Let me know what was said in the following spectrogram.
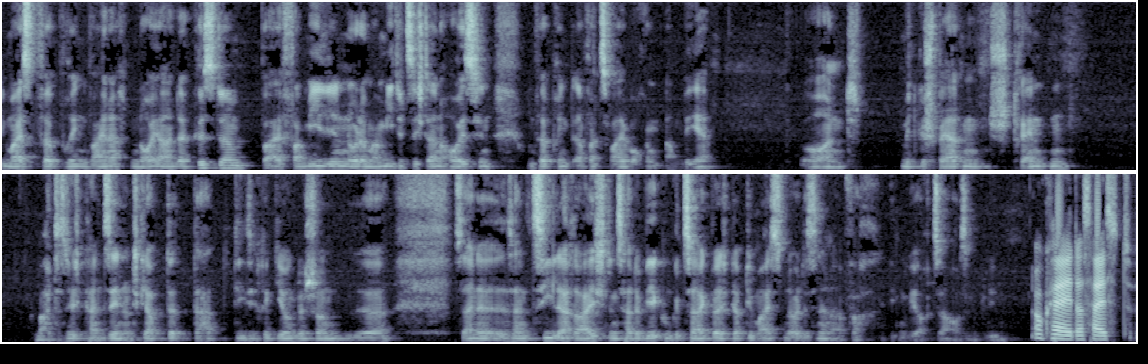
die meisten verbringen Weihnachten, Neujahr an der Küste bei Familien oder man mietet sich da ein Häuschen und verbringt einfach zwei Wochen am Meer. Und mit gesperrten Stränden macht das natürlich keinen Sinn. Und ich glaube, da, da, hat die Regierung dann schon äh, seine, sein Ziel erreicht und es hatte Wirkung gezeigt, weil ich glaube, die meisten Leute sind dann einfach irgendwie auch zu Hause geblieben. Okay, das heißt,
